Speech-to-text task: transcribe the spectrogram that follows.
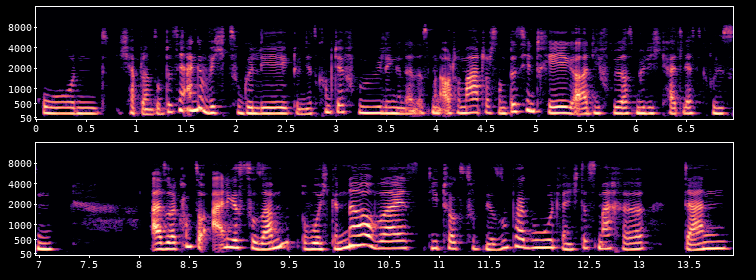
Und ich habe dann so ein bisschen an Gewicht zugelegt und jetzt kommt der Frühling und dann ist man automatisch so ein bisschen träger. Die Frühjahrsmüdigkeit lässt grüßen. Also da kommt so einiges zusammen, wo ich genau weiß, Detox tut mir super gut. Wenn ich das mache, dann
